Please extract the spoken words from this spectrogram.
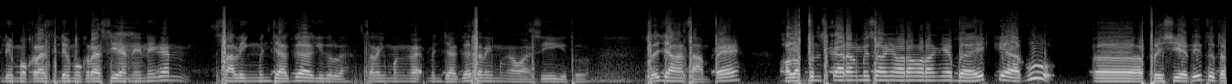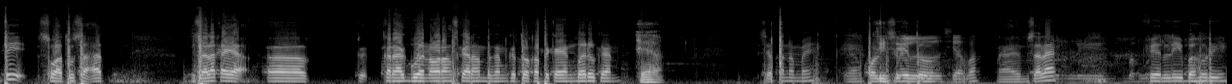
demokrasi demokrasian ini kan saling menjaga gitulah saling menjaga saling mengawasi gitu jadi jangan sampai kalaupun sekarang misalnya orang-orangnya baik ya aku eh, appreciate itu tapi suatu saat misalnya kayak ke- keraguan orang sekarang dengan ketua KPK yang baru kan Ya. siapa namanya yang polisi Firly itu siapa? nah misalnya Firly Bahuri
